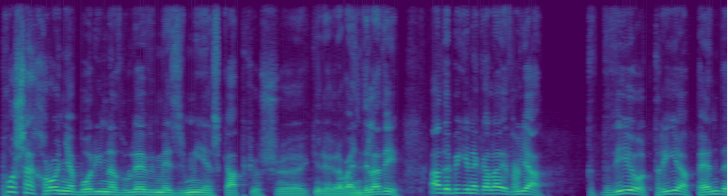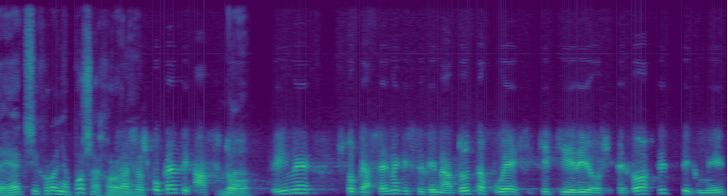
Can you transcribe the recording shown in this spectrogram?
πόσα χρόνια μπορεί να δουλεύει με ζημίες κάποιος ε, κύριε Γραβάνη; Δηλαδή, αν δεν πήγαινε καλά η δουλειά, δύο, τρία, πέντε, έξι χρόνια, πόσα χρόνια; Θα σας πω κάτι. Αυτό ναι. είναι στον καθένα και στη δυνατότητα που έχει. Και κυρίως εδώ αυτή τη στιγμή,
